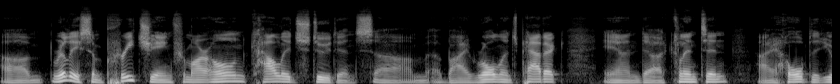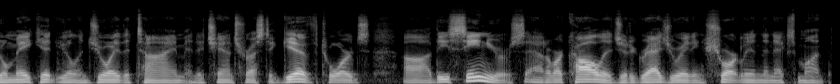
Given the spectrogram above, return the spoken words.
um, really some preaching from our own college students um, by Roland Paddock and uh, Clinton. I hope that you'll make it, you'll enjoy the time, and a chance for us to give towards uh, these seniors out of our college that are graduating shortly in the next month.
